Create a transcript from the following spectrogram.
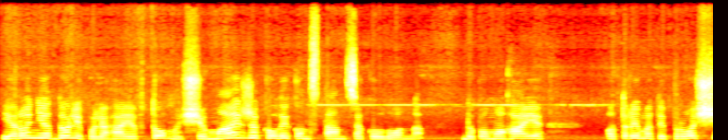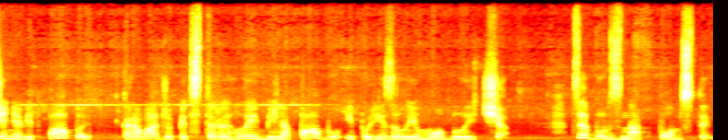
Іронія долі полягає в тому, що майже коли Констанца Колонна допомагає отримати прощення від папи, Караваджо підстерегли біля пабу і порізали йому обличчя. Це був знак помсти,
